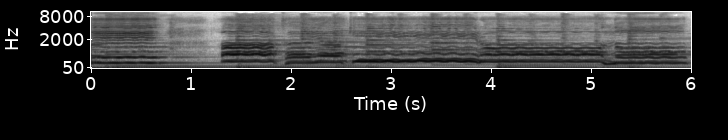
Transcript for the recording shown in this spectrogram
て赤や黄色の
